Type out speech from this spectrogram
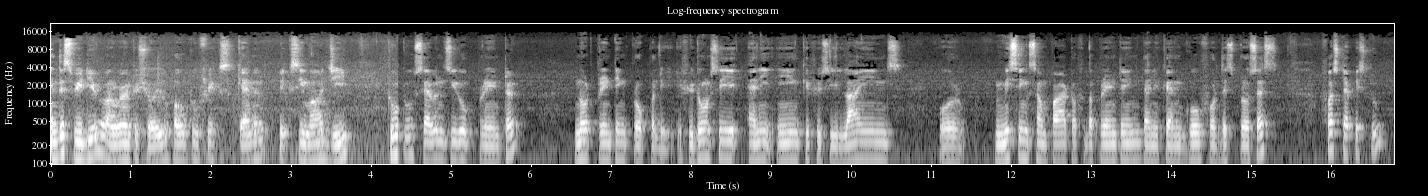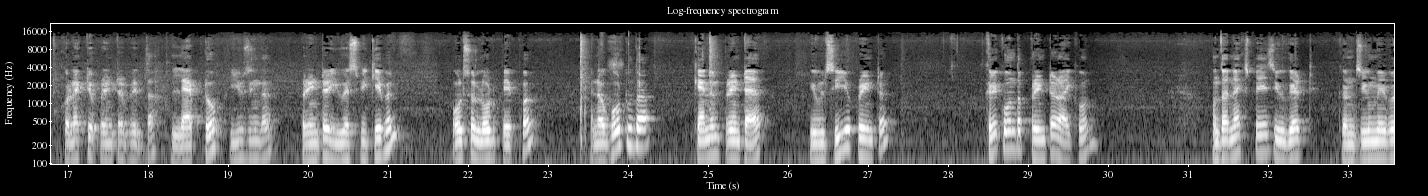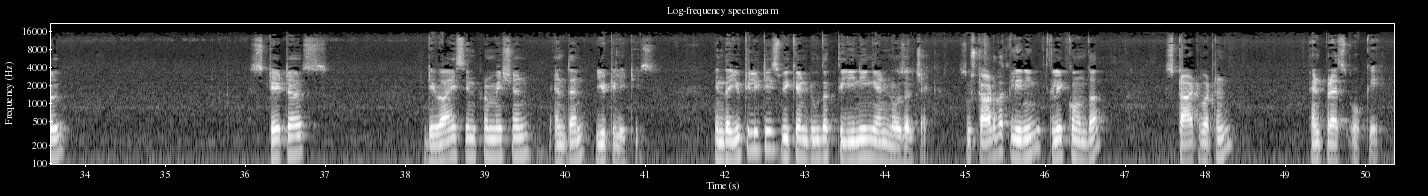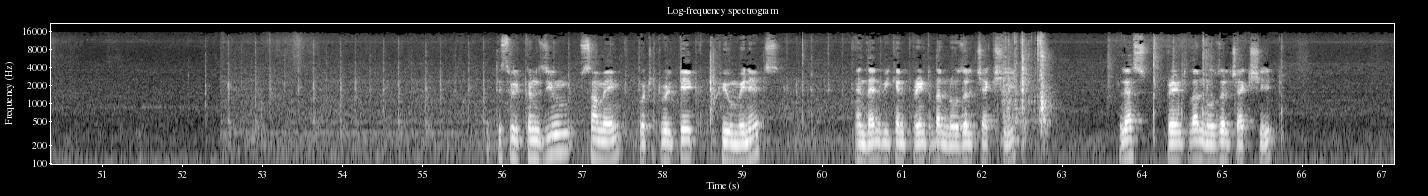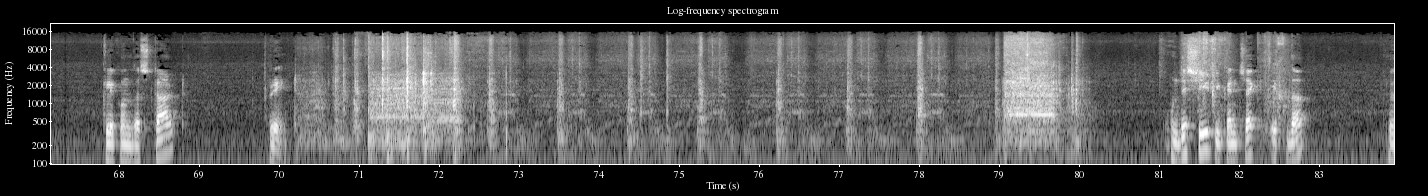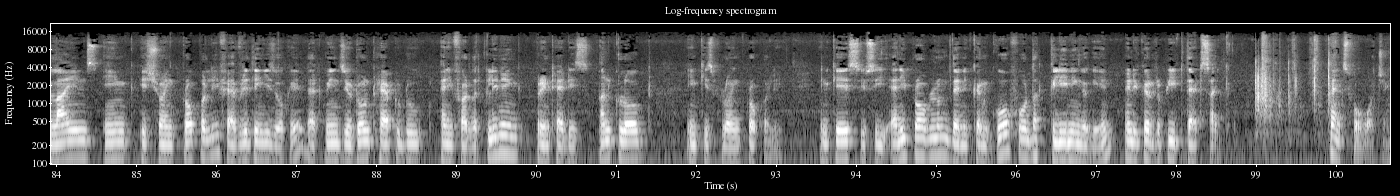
In this video I'm going to show you how to fix Canon Pixma G2270 printer not printing properly. If you don't see any ink, if you see lines or missing some part of the printing then you can go for this process. First step is to connect your printer with the laptop using the printer USB cable. Also load paper and now go to the Canon print app. You will see your printer click on the printer icon. On the next page you get consumable status device information and then utilities. In the utilities we can do the cleaning and nozzle check. To start the cleaning click on the start button and press ok this will consume some ink but it will take few minutes and then we can print the nozzle check sheet. Let's print the nozzle check sheet. Click on the start print. On this sheet you can check if the lines ink is showing properly. If everything is okay that means you don't have to do any further cleaning. Print head is unclogged. Ink is flowing properly. In case you see any problem then you can go for the cleaning again and you can repeat that cycle. Thanks for watching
